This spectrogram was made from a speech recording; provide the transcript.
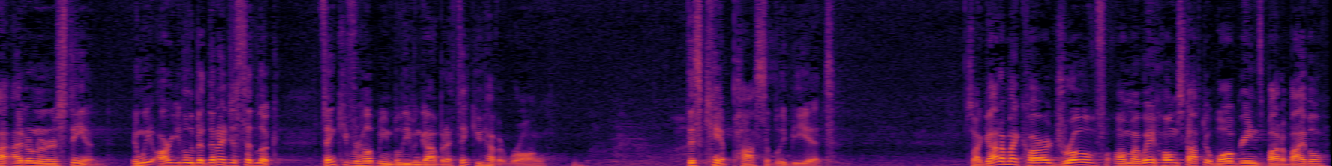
I, I don't understand. And we argued a little bit. Then I just said, look, thank you for helping me believe in God, but I think you have it wrong. This can't possibly be it. So I got in my car, drove on my way home, stopped at Walgreens, bought a Bible.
